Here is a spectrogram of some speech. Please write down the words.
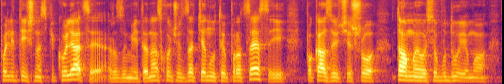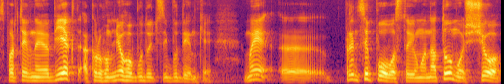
політична спекуляція, розумієте. Нас хочуть затягнути в процес і показуючи, що там ми ось будуємо спортивний об'єкт, а кругом нього будуть ці будинки. Ми е, принципово стоїмо на тому, що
